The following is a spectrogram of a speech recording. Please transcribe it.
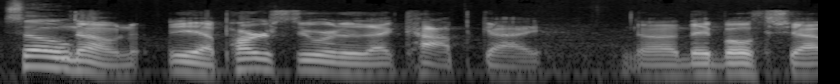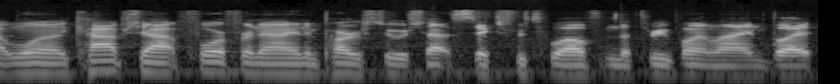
So No, no yeah, Parker Stewart or that Kopp guy. Uh, they both shot one. Kopp shot four for nine, and Parker Stewart shot six for twelve from the three point line. But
